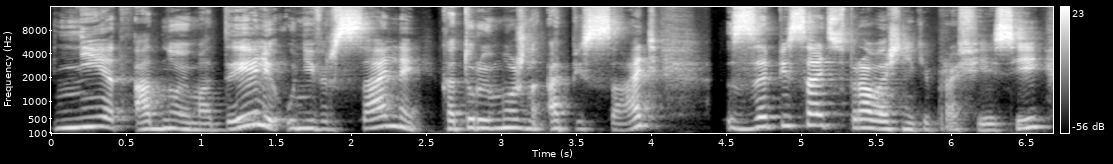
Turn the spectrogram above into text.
Нет одной модели универсальной, которую можно описать, записать в справочнике профессий,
